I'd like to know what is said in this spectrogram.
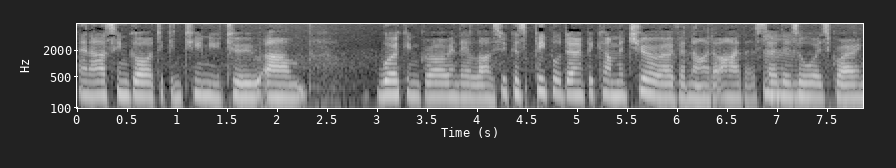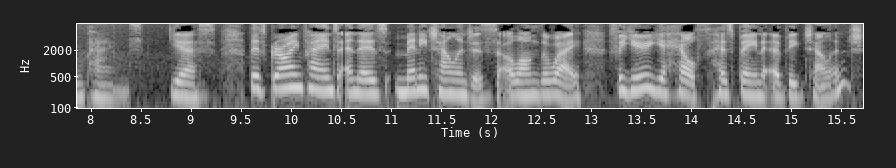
and asking God to continue to um, work and grow in their lives because people don't become mature overnight either. So there's always growing pains. Yes. There's growing pains and there's many challenges along the way. For you, your health has been a big challenge.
